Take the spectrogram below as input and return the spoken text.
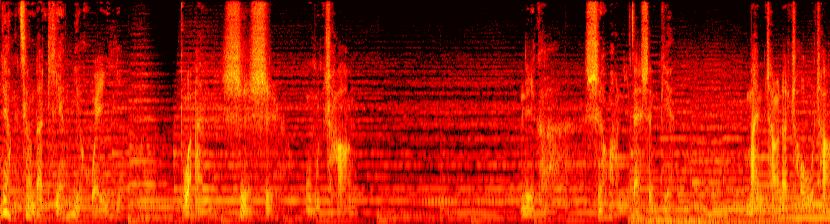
踉跄的甜蜜回忆，不安世事无常。你可，奢望你在身边，漫长的惆怅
